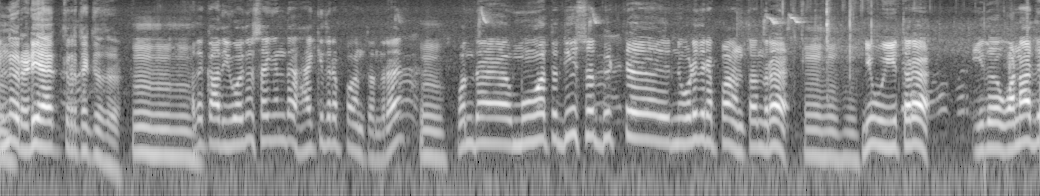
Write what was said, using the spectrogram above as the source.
ಇನ್ನು ರೆಡಿ ಆಗ್ತಿರ್ತೈತಿ ಅದು. ಅದಕ್ಕೆ ಅದು ಏಳು ದಿವಸ ಆಗಿಂದ ಹಾಕಿದ್ರಪ್ಪ ಅಂತಂದ್ರ ಒಂದು ಮೂವತ್ತು ದಿವಸ ಬಿಟ್ಟು ನೋಡಿದ್ರಪ್ಪ ಅಂತಂದ್ರ ನೀವು ಈ ತರ ಇದು ಒಣದ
